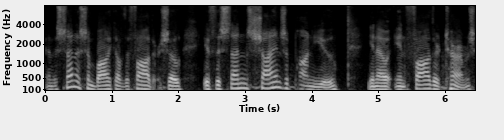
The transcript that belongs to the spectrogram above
and the sun is symbolic of the Father. So, if the sun shines upon you, you know, in Father terms,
